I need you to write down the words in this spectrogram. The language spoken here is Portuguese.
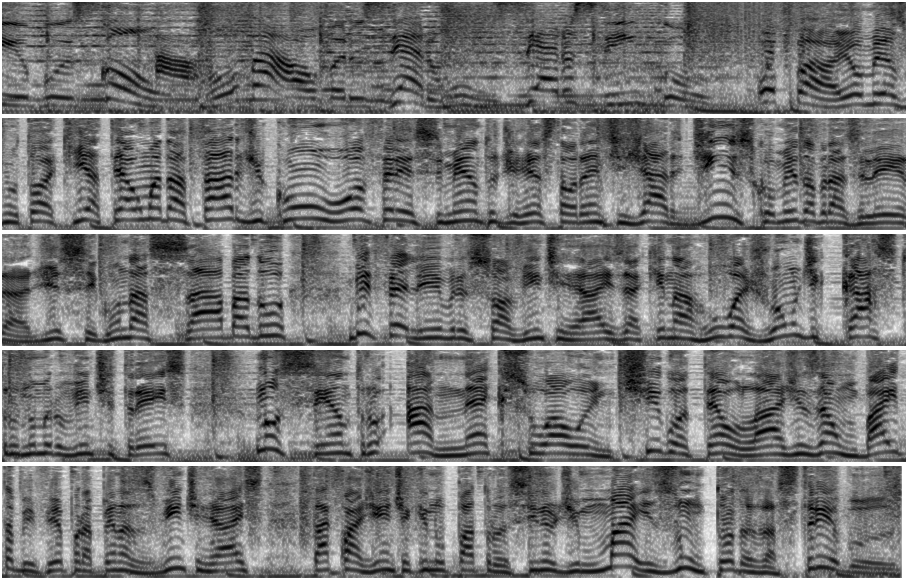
tribos com arroba álvaro 0105. Opa, eu mesmo tô aqui até uma da tarde com o oferecimento de restaurante Jardins Comida Brasileira. De segunda a sábado, buffet livre só 20 reais aqui na rua João de Castro, número 23, no centro, anexo ao antigo Hotel Lages. É um baita buffet por apenas 20 reais. Tá com a gente aqui no patrocínio de mais um Todas as Tribos.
